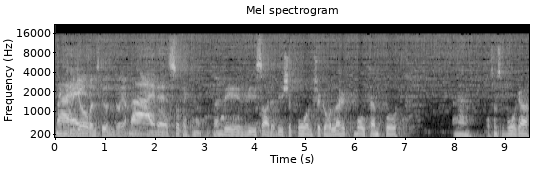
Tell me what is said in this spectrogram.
nej, det går en stund. Och ja. Nej, det, så tänkte man inte. Men vi, vi sa det, vi kör på, vi försöker hålla högt bolltempo. Eh, och sen så våga,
